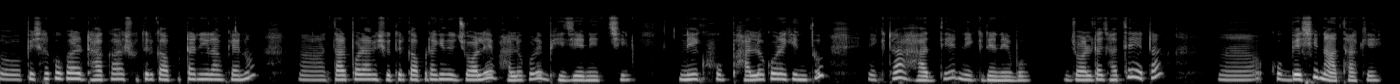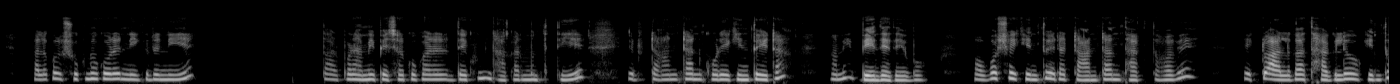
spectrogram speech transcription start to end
তো প্রেশার কুকারের ঢাকা, সুতির কাপড়টা নিলাম কেন? তারপরে আমি সুতির কাপড়টা কিন্তু জলে ভালো করে ভিজিয়ে নিচ্ছি। নিয়ে খুব ভালো করে কিন্তু একটা হাত দিয়ে নিগড়ে নেব। জলটা যাতে এটা খুব বেশি না থাকে। ভালো করে শুকনো করে নিগড়ে নিয়ে তারপর আমি প্রেশার কুকারের দেখুন ঢাকার মধ্যে দিয়ে একটু টান টান করে কিন্তু এটা আমি বেঁধে দেব। অবশ্যই কিন্তু এটা টান টান থাকতে হবে, একটু আলগা থাকলেও কিন্তু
